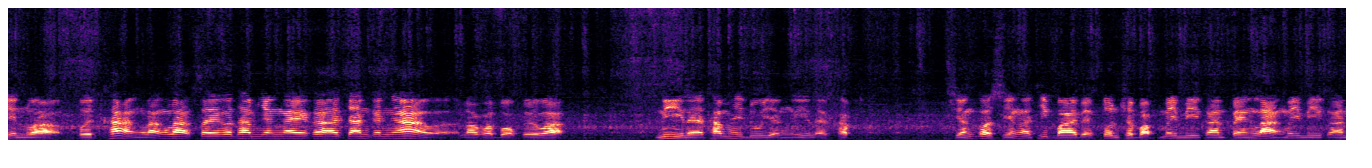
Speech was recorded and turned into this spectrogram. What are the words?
ช่นว่าเปิดข้างหลังลากใส่ก็ทำยังไงก็อาจารย์กันง่าเราก็บอกไปว่า นี่แหละทำให้ดูอย่างนี้แหละครับ เสียงก็เสียงอธิบายแบบต้นฉบับไม่มีการแปลงร่างไม่มีการ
